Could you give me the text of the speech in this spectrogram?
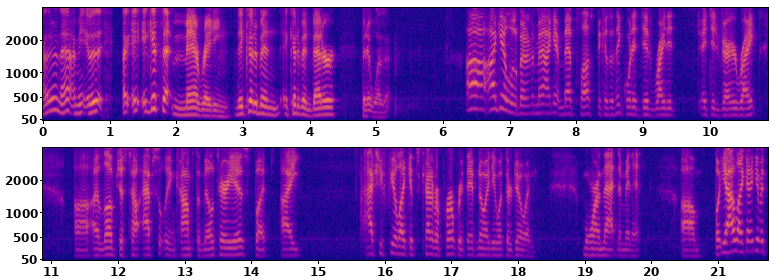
other than that, I mean, it was it, it gets that meh rating. They could have been it could have been better, but it wasn't. Uh, I get a little better than Med. I get Med Plus because I think what it did right, it it did very right. Uh, I love just how absolutely incompetent the military is, but I actually feel like it's kind of appropriate. They have no idea what they're doing. More on that in a minute. Um, but yeah, like I give it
